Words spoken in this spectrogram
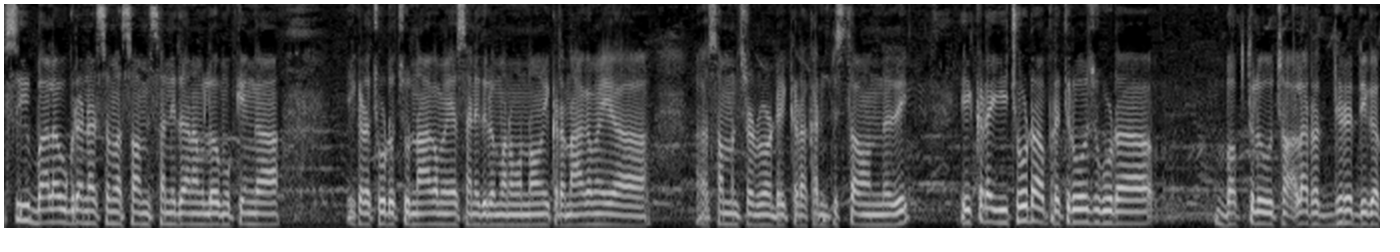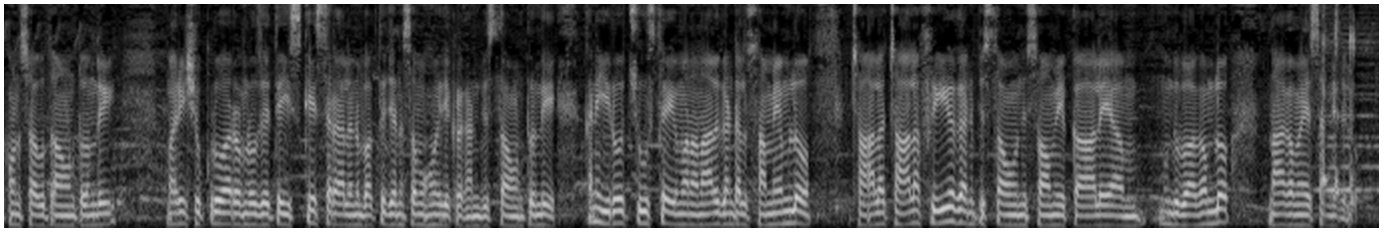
శ్రీ బాల ఉగ్ర నరసింహస్వామి సన్నిధానంలో ముఖ్యంగా ఇక్కడ చూడొచ్చు నాగమయ్య సన్నిధిలో మనం ఉన్నాం. ఇక్కడ నాగమయ్య సంబంధించినటువంటి ఇక్కడ కనిపిస్తూ ఉన్నది. ఇక్కడ ఈ చోట ప్రతిరోజు కూడా భక్తులు చాలా రద్దీ రద్దీగా కొనసాగుతూ ఉంటుంది. మరి శుక్రవారం రోజైతే ఇసుకేస్తరాలని భక్త జన సమూహం ఇది ఇక్కడ కనిపిస్తూ ఉంటుంది. కానీ ఈరోజు చూస్తే మన నాలుగు గంటల సమయంలో చాలా చాలా ఫ్రీగా కనిపిస్తూ ఉంది స్వామి యొక్క ఆలయ ముందు భాగంలో నాగమయ్య సన్నిధిలో.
